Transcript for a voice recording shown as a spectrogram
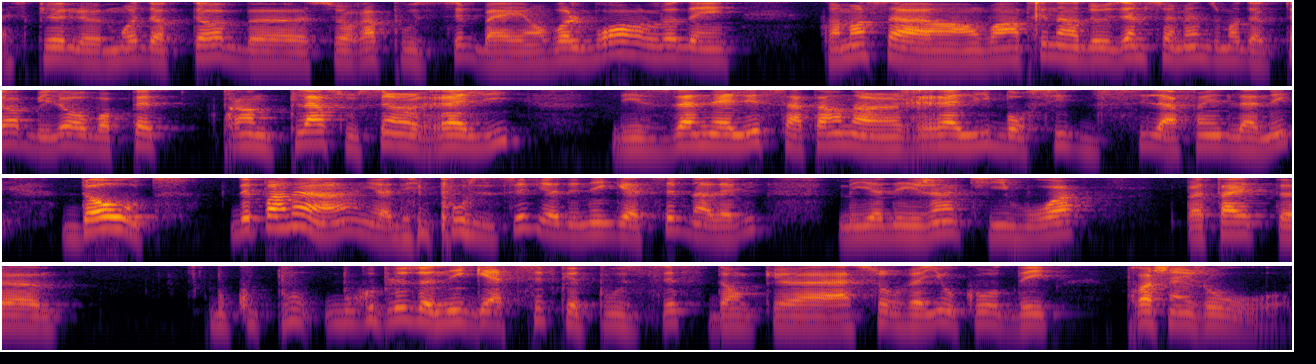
Est-ce que le mois d'octobre euh, sera positif? Ben, on va le voir là. commence à, on va entrer dans la deuxième semaine du mois d'octobre. Et là, on va peut-être prendre place aussi un rallye. Les analystes s'attendent à un rallye boursier d'ici la fin de l'année. D'autres Dépendant, hein? il y a des positifs, il y a des négatifs dans la vie, mais il y a des gens qui voient peut-être euh, beaucoup, plus de négatifs que de positifs, donc euh, à surveiller au cours des prochains jours.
